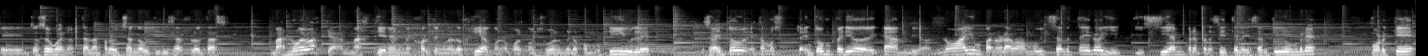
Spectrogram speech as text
Eh, entonces, bueno, están aprovechando a utilizar flotas más nuevas que además tienen mejor tecnología, con lo cual consumen menos combustible. O sea, estamos en todo un periodo de cambio. No hay un panorama muy certero y, siempre persiste la incertidumbre porque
